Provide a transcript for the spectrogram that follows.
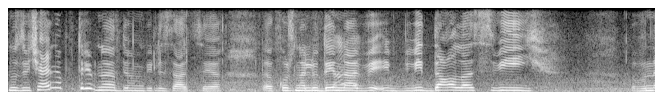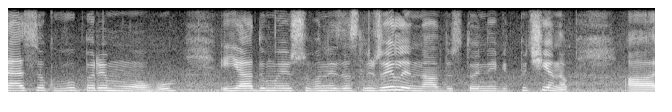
Ну, звичайно, потрібна демобілізація. Е, Кожна людина віддала свій внесок в перемогу. І я думаю, що вони заслужили на достойний відпочинок. А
